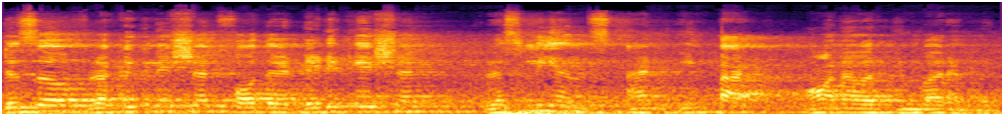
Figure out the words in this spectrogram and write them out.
deserve recognition for their dedication, resilience and impact on our environment.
